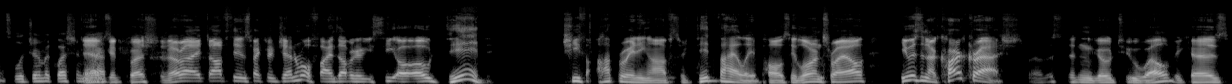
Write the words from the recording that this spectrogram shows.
it's a legitimate question Yeah, good question. All right. Office of the Inspector General finds Albuquerque COO did. Chief Operating Officer did violate policy. Lawrence Rael, he was in a car crash. Well, this didn't go too well because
